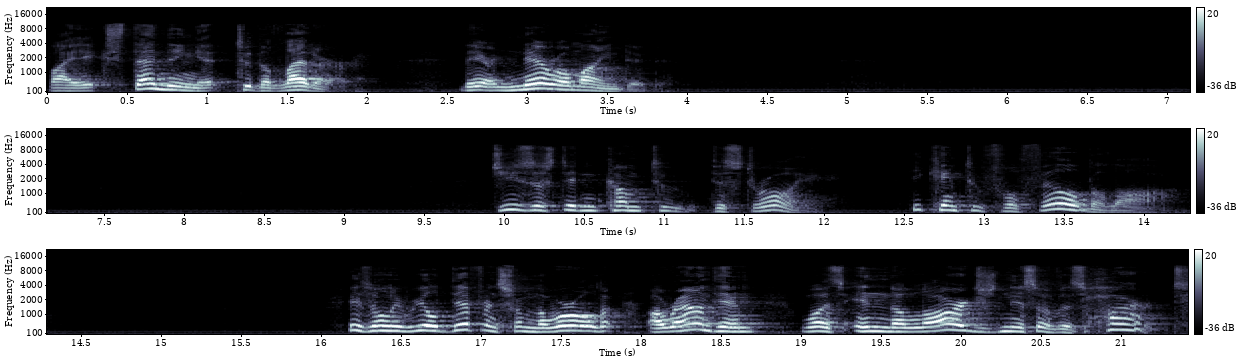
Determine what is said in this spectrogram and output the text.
by extending it to the letter. They are narrow minded. Jesus didn't come to destroy, he came to fulfill the law. His only real difference from the world around him was in the largeness of his heart.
